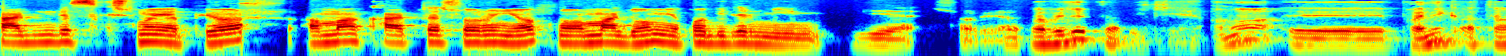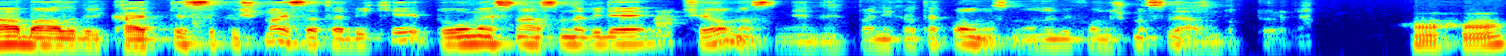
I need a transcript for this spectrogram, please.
kalbimde sıkışma yapıyor ama kalpte sorun yok. Normal doğum yapabilir miyim diye soruyor. Yapabilir tabii ki ama e, panik atağa bağlı bir kalpte sıkışmaysa tabii ki doğum esnasında bir de şey olmasın yani panik atak olmasın onu bir konuşması lazım doktorla. Hı hı.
